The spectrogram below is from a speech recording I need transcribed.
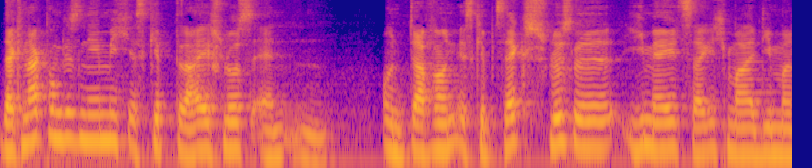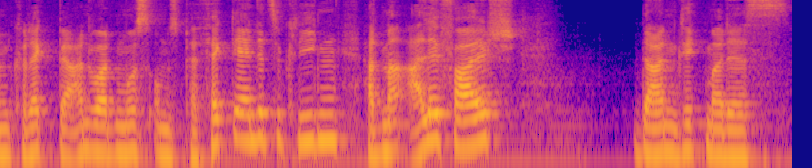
Der Knackpunkt ist nämlich, es gibt drei Schlussenden. Und davon, es gibt sechs Schlüssel-E-Mails, sage ich mal, die man korrekt beantworten muss, um das perfekte Ende zu kriegen. Hat man alle falsch, dann kriegt man das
